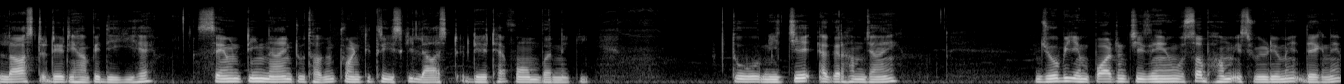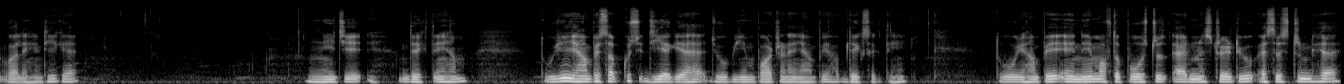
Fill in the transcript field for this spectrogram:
लास्ट डेट यहाँ पे दी गई है। Seventeen nine two thousand twenty three इसकी लास्ट डेट है फॉर्म भरने की। तो नीचे अगर हम जाएँ, जो भी इंपॉर्टेंट चीज़ें हैं, वो सब हम इस वीडियो में देखने वाले हैं, ठीक है? नीचे देखते हैं हम। तो ये यहाँ पे सब कुछ दिया गया है, जो भी इंपॉर्टेंट है, यहाँ पे आप देख सकते हैं। तो यहाँ पे a name of the post administrative assistant है।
